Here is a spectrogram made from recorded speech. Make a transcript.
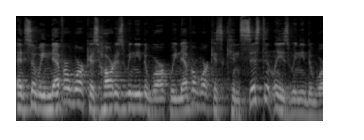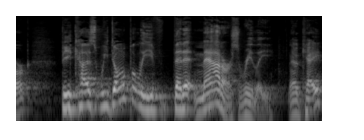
And so we never work as hard as we need to work. We never work as consistently as we need to work because we don't believe that it matters really. Okay.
